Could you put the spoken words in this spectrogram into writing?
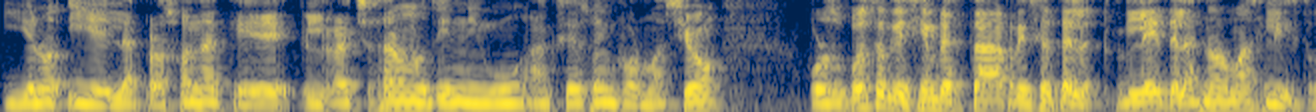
Y, yo y la persona que le rechazaron no tiene ningún acceso a información. Por supuesto que siempre está, léete las normas y listo.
